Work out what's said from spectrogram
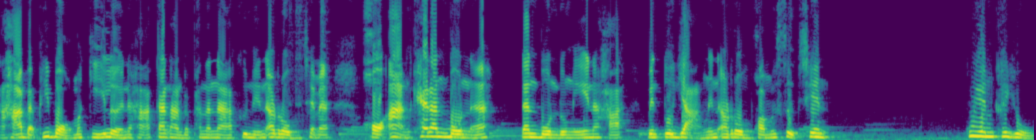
นะคะ แบบที่บอกเมื่อกี้เลยนะคะ การอ่านแบบพรรณนาคือเน้นอารมณ์ใช่ไหมขออ่านแค่ด้านบนนะ ด้านบนตรงนี้นะคะ เป็นตัวอย่างเน้นอารมณ์ความรู้สึก เช่น เกวียนขยโยก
